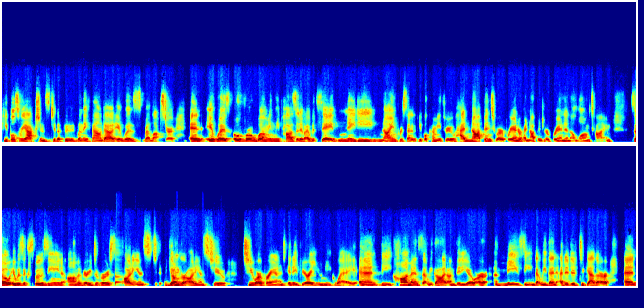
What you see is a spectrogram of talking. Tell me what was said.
people's reactions to the food when they found out it was Red Lobster. And it was overwhelmingly positive. I would say 99% of the people coming through had not been to our brand or had not been to our brand in a long time. So it was exposing um, a very diverse audience, younger audience to to our brand in a very unique way. And the comments that we got on video are amazing that we then edited together. And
